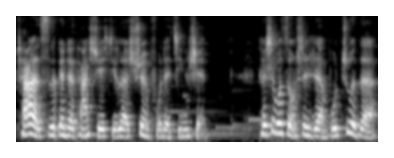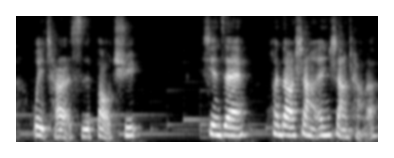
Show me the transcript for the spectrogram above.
查尔斯跟着他学习了顺服的精神，可是我总是忍不住的为查尔斯抱屈。现在换到尚恩上场了，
